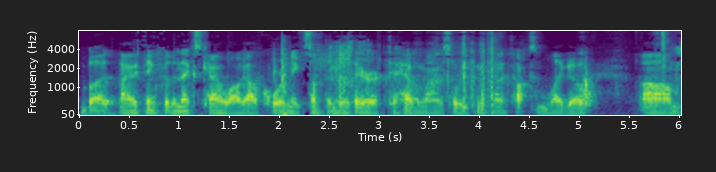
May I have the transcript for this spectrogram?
But I think for the next catalog, I'll coordinate something with Eric to have him on so we can kind of talk some Lego. Um,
